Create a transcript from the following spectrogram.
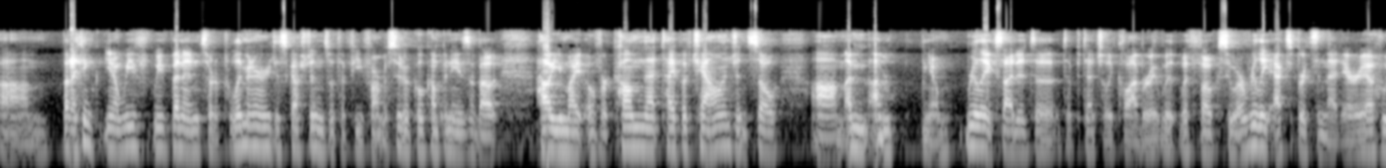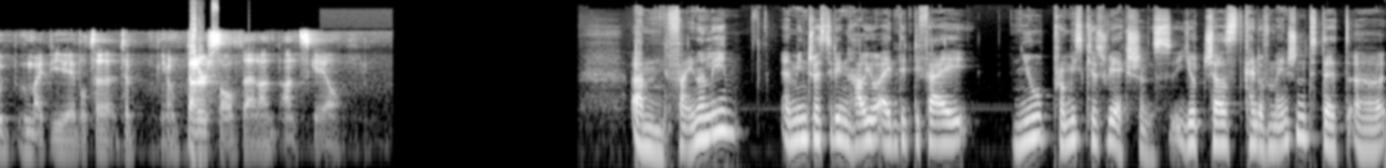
Um, but I think you know we've we've been in sort of preliminary discussions with a few pharmaceutical companies about how you might overcome that type of challenge, and so um, I'm I'm you know really excited to, to potentially collaborate with, with folks who are really experts in that area who, who might be able to, to you know better solve that on, on scale. Um, finally, I'm interested in how you identify new promiscuous reactions. You just kind of mentioned that uh,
